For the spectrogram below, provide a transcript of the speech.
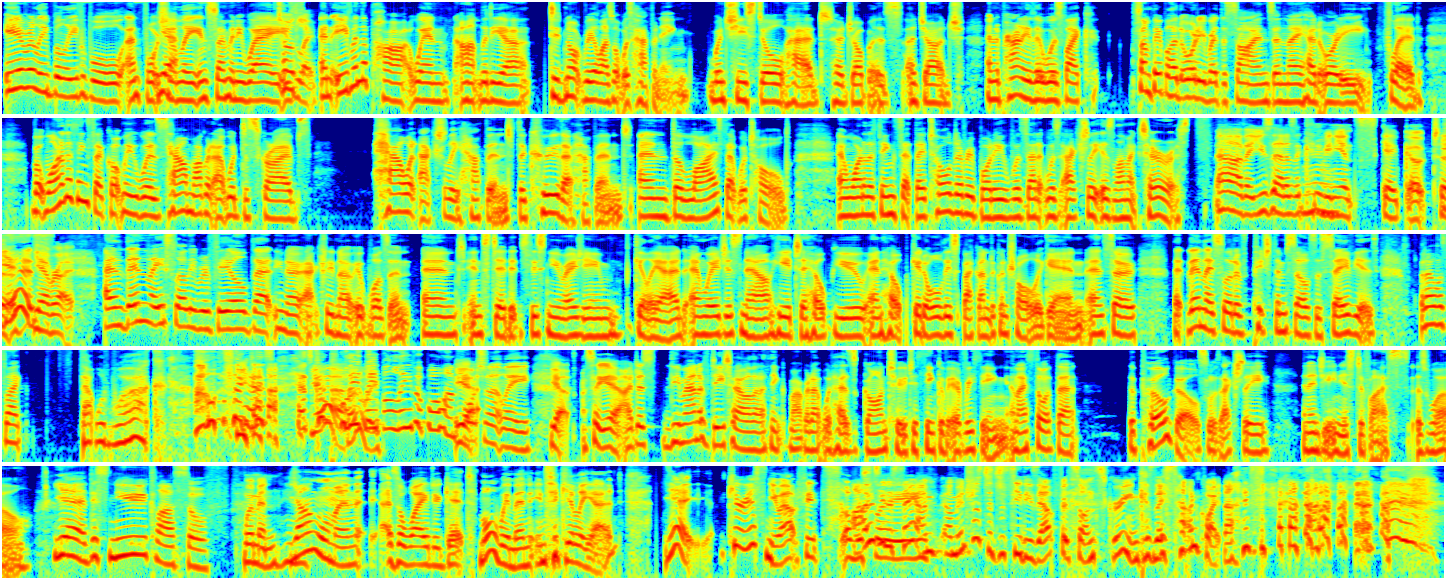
eerily believable, unfortunately, in so many ways. Totally. And even the part when Aunt Lydia did not realize what was happening when she still had her job as a judge. And apparently there was like some people had already read the signs and they had already fled. But one of the things that got me was how Margaret Atwood describes how it actually happened, the coup that happened, and the lies that were told. And one of the things that they told everybody was that it was actually Islamic terrorists. Ah, they use that as a convenient scapegoat to. Yes. Yeah, right. And then they slowly revealed that, you know, actually, no, it wasn't. And instead, it's this new regime, Gilead, and we're just now here to help you and help get all this back under control again. And so that, then they sort of pitched themselves as saviors. But I was like, that would work. I was like, Yeah. that's, that's Yeah, completely totally. believable, unfortunately. Yeah. So, yeah, I just, the amount of detail that I think Margaret Atwood has gone to to think of everything. And I thought that the Pearl Girls was actually an ingenious device as well. Yeah, this new class of Women. young woman as a way to get more women into Gilead. Yeah, curious new outfits. Obviously, I was going to say, I'm, I'm interested to see these outfits on screen because they sound quite nice.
